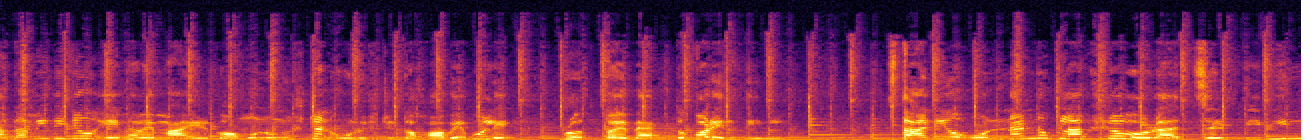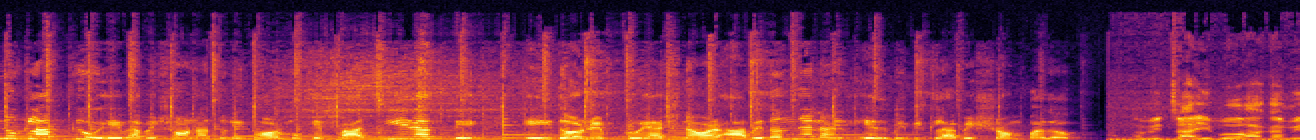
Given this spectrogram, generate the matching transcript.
আগামী দিনেও এভাবে মায়ের গমন অনুষ্ঠান অনুষ্ঠিত হবে বলে প্রত্যয় ব্যক্ত করেন তিনি। স্থানীয় অন্যান্য ক্লাব সহ রাজ্যের বিভিন্ন ক্লাবকেও এভাবে সনাতনী ধর্মকে বাঁচিয়ে রাখতে এই ধরনের প্রয়াস নেওয়ার আবেদন জানান এলবিবি ক্লাবের সম্পাদক। আমি চাইব আগামী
